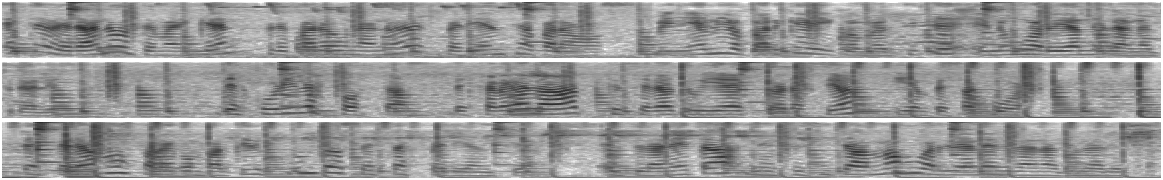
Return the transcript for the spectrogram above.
Este verano Temaiken prepara una nueva experiencia para vos. Vení al bioparque y convertite en un guardián de la naturaleza. Descubrí las costas. descarga la app que será tu guía de exploración y empezá a jugar. Te esperamos para compartir juntos esta experiencia. El planeta necesita más guardianes de la naturaleza.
